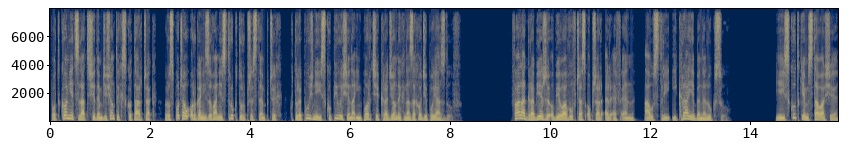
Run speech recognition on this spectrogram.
Pod koniec lat 70. Skotarczak rozpoczął organizowanie struktur przestępczych, które później skupiły się na imporcie kradzionych na zachodzie pojazdów. Fala grabieży objęła wówczas obszar RFN, Austrii i kraje Beneluxu. Jej skutkiem stała się,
